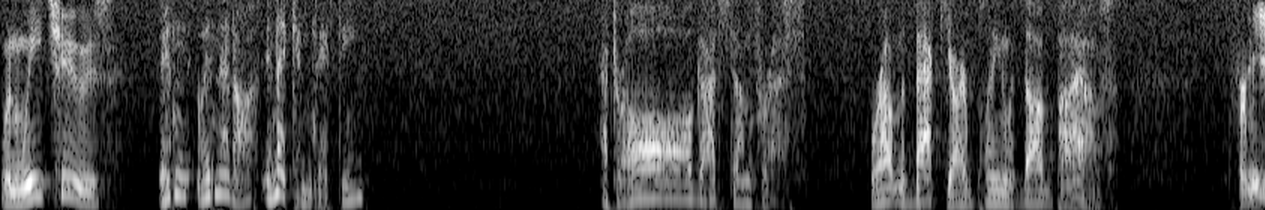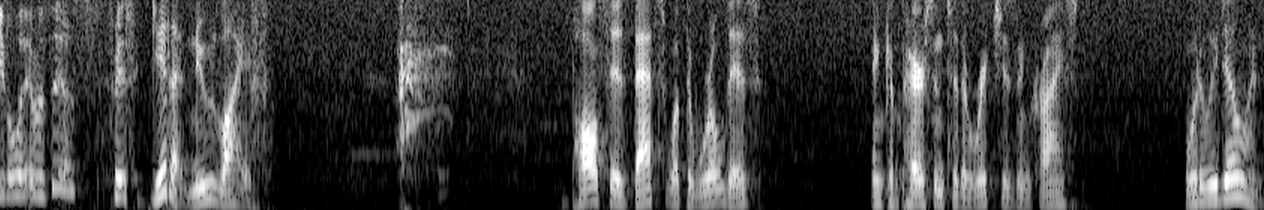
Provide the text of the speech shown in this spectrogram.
When we choose, isn't, isn't, that, awesome? isn't that convicting? After all God's done for us, we're out in the backyard playing with dog piles. For me to live is this. Just get a new life. Paul says that's what the world is in comparison to the riches in Christ. What are we doing?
